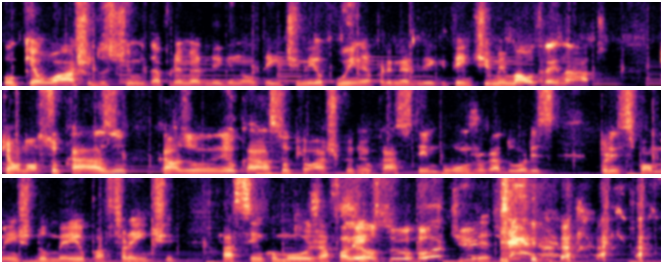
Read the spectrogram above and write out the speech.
o que eu acho dos times da Premier League não tem time ruim na Premier League, tem time mal treinado. Que é o nosso caso, caso do Newcastle, que eu acho que o Newcastle tem bons jogadores, principalmente do meio para frente, assim como eu já falei. Celso Rotti!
